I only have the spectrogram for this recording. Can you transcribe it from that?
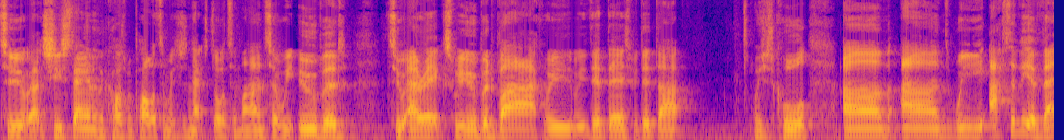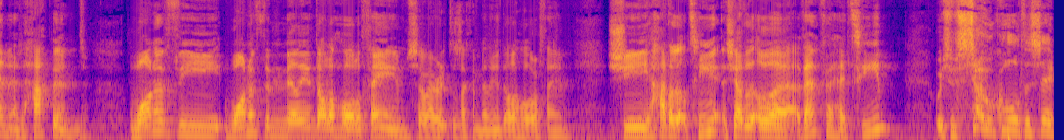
to uh, she's staying in the Cosmopolitan, which is next door to mine. So we Ubered to Eric's, we Ubered back, we we did this, we did that which is cool. Um, and we, after the event had happened, one of the one of the million dollar Hall of Fame. So Eric does like a million dollar Hall of Fame. She had a little team. She had a little uh, event for her team, which was so cool to see.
